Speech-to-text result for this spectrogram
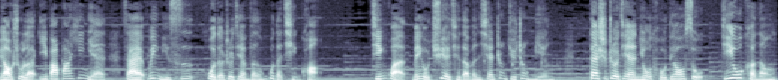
描述了1881年在威尼斯获得这件文物的情况。尽管没有确切的文献证据证明，但是这件牛头雕塑极有可能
